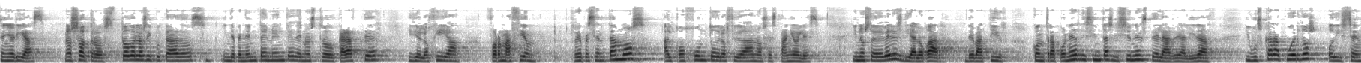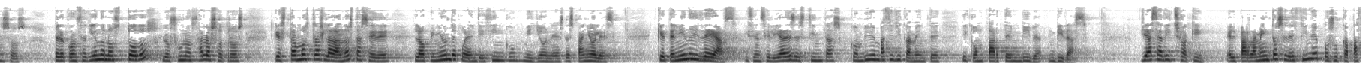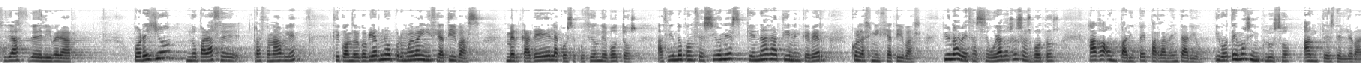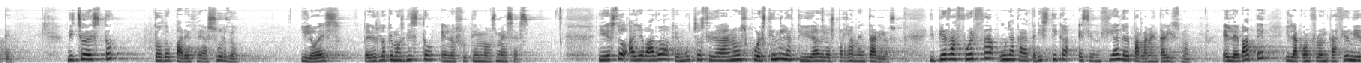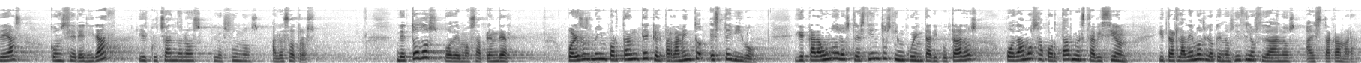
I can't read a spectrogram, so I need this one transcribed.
Señorías, nosotros, todos los diputados, independientemente de nuestro carácter, ideología, formación, representamos al conjunto de los ciudadanos españoles. Y nuestro deber es dialogar, debatir, contraponer distintas visiones de la realidad y buscar acuerdos o disensos, pero concediéndonos todos, los unos a los otros, que estamos trasladando a esta sede la opinión de 45 millones de españoles que teniendo ideas y sensibilidades distintas conviven pacíficamente y comparten vidas. Ya se ha dicho aquí, el Parlamento se define por su capacidad de deliberar. Por ello, no parece razonable que cuando el Gobierno promueva iniciativas, mercadee la consecución de votos, haciendo concesiones que nada tienen que ver con las iniciativas, y una vez asegurados esos votos, haga un paripé parlamentario y votemos incluso antes del debate. Dicho esto, todo parece absurdo, y lo es, pero es lo que hemos visto en los últimos meses. Y esto ha llevado a que muchos ciudadanos cuestionen la actividad de los parlamentarios y pierda fuerza una característica esencial del parlamentarismo, el debate y la confrontación de ideas con serenidad y escuchándonos los unos a los otros. De todos podemos aprender. Por eso es muy importante que el Parlamento esté vivo y que cada uno de los 350 diputados podamos aportar nuestra visión y traslademos lo que nos dicen los ciudadanos a esta Cámara.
